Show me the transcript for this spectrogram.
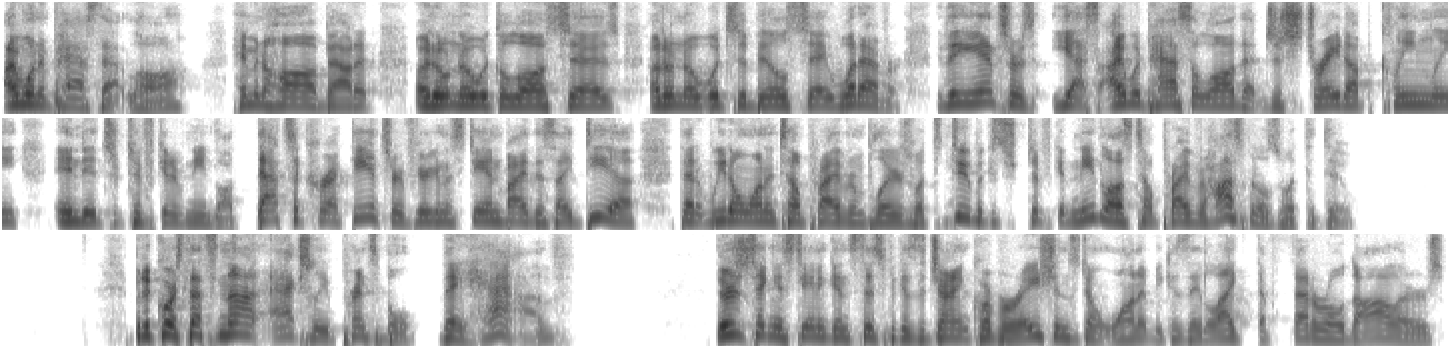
i wouldn't pass that law him and ha about it. I don't know what the law says. I don't know what's the bill say whatever. The answer is yes i would pass a law that just straight up cleanly ended certificate of need law. That's a correct answer if you're going to stand by this idea that we don't want to tell private employers what to do because certificate of need laws tell private hospitals what to do. But of course, that's not actually a principle they have. They're just taking a stand against this because the giant corporations don't want it because they like the federal dollars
